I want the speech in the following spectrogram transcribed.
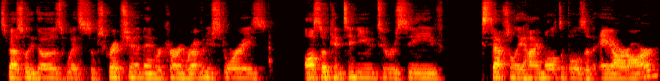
especially those with subscription and recurring revenue stories, also continue to receive exceptionally high multiples of ARR.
